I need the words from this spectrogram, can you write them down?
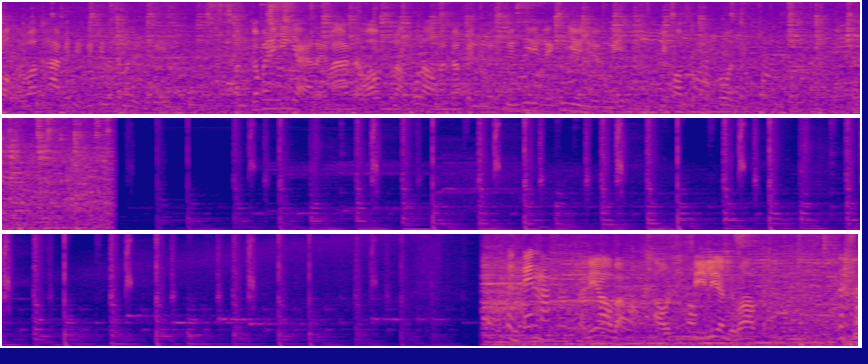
บอกเลยว่าคาดไม่ถึงไม่คิดว่าจะมาถึงตรงนี้ มันก็ไม่ได้ยิ่งใหญ่อะไรมาก แต่ว่าสำหรับพวกเรา มันก็เป็นเหมือนพื้นที่เล็กๆที่ยืนอยู่ตรงนี้ มีความสุขทุกคนตื่นเต้นมะอันนี้เอาแบบเอาซีเรียสหรือว่า ส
